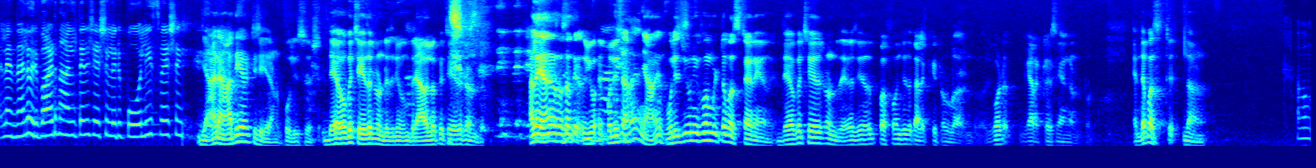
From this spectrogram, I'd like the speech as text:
അല്ല എന്നാലും ഒരുപാട് നാളത്തിന് ശേഷം ഒരു പോലീസ് വേഷം ഞാൻ ആദ്യമായിട്ട് ചെയ്യാണ് പോലീസ് വേഷം. ഇദ്ദേഹമൊക്കെ ചെയ്തിട്ടുണ്ട് ഇതിനു മുമ്പ് രാവിലൊക്കെ ചെയ്തിട്ടുണ്ട്. അല്ല ഞാൻ സത്യം പോലീസ് ആണ് ഞാൻ പോലീസ് യൂണിഫോം ഇട്ട് ഫസ്റ്റാണ് ഞാൻ. ഇദ്ദേഹമൊക്കെ ചെയ്തിട്ടുണ്ട് ഇദ്ദേഹം ചെയ്ത് പെർഫോം ചെയ്ത് കലക്കിയിട്ടുള്ളതാണ്. ഒരുപാട് ക്യാരക്ടേഴ്സ് ഞാൻ കണ്ടിട്ടുണ്ട്. എന്റെ ഫസ്റ്റ് ഇതാണ്. അപ്പം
